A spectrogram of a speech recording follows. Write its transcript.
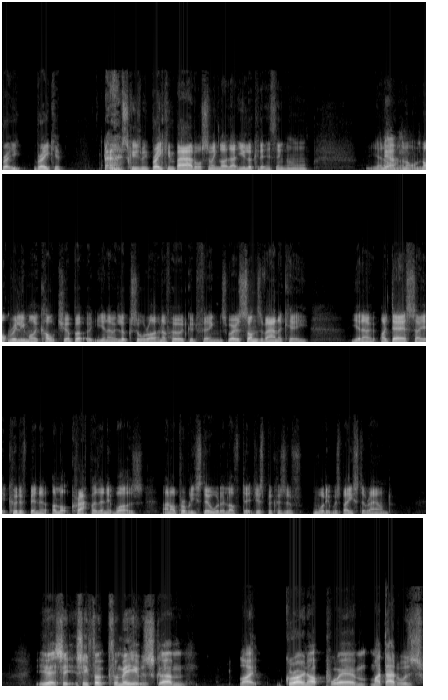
break break excuse me Breaking Bad or something like that. You look at it and think, oh, you know, Yeah. not not really my culture, but you know, it looks all right, and I've heard good things. Whereas Sons of Anarchy, you know, I dare say it could have been a, a lot crapper than it was, and I probably still would have loved it just because of what it was based around. Yeah, see, see, for for me, it was um, like growing up where my dad was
